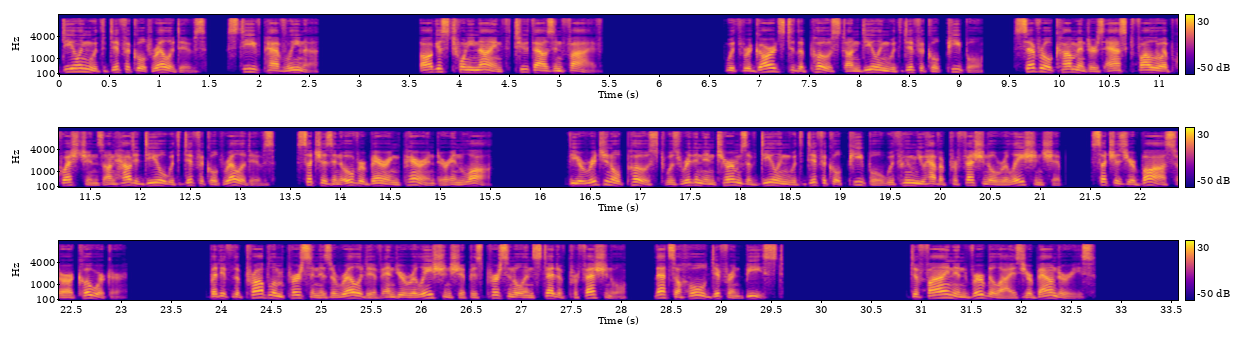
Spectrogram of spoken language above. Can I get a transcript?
Dealing with Difficult Relatives, Steve Pavlina. August 29, 2005. With regards to the post on dealing with difficult people, several commenters asked follow up questions on how to deal with difficult relatives, such as an overbearing parent or in law. The original post was written in terms of dealing with difficult people with whom you have a professional relationship, such as your boss or a coworker. But if the problem person is a relative and your relationship is personal instead of professional, that's a whole different beast. Define and verbalize your boundaries.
